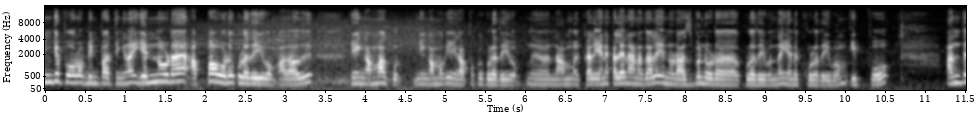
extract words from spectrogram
எங்கே போகிறோம் அப்படின்னு பார்த்தீங்கன்னா என்னோட அப்பாவோட குலதெய்வம் அதாவது எங்கள் அம்மாவுக்கு எங்கள் அம்மாவுக்கு எங்கள் அப்பாவுக்கு குலதெய்வம். நம்ம கல் எனக்கு கல்யாணம் ஆனதால் என்னோட ஹஸ்பண்டோட குலதெய்வம் தான் எனக்கு குலதெய்வம். இப்போது அந்த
